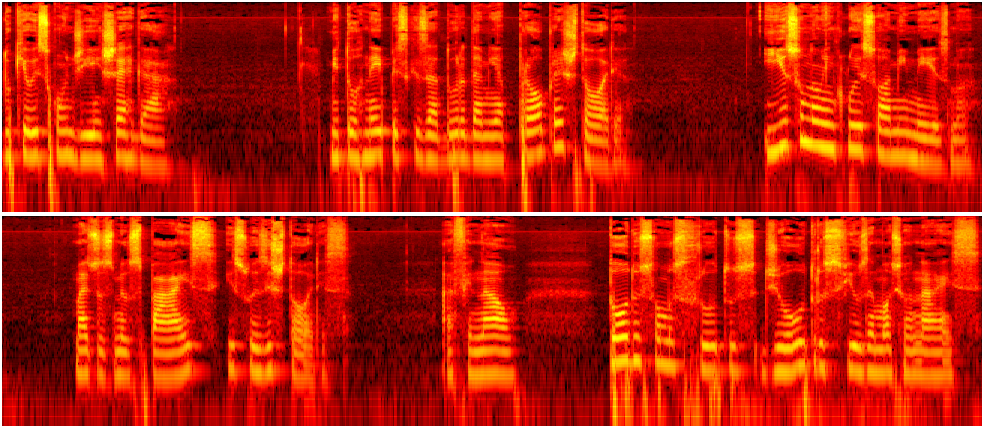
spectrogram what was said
do que eu escondia enxergar. Me tornei pesquisadora da minha própria história. E isso não inclui só a mim mesma, mas os meus pais e suas histórias. Afinal, todos somos frutos de outros fios emocionais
